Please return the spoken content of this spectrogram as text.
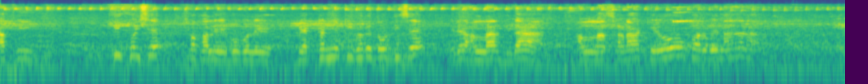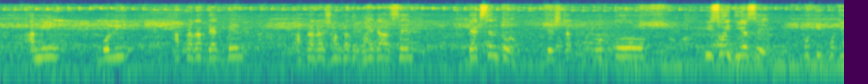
রাত্রি কি কইছে? সকালে বগলে ব্যাগটা নিয়ে কীভাবে দৌড় দিছে? এটা আল্লাহর বিধান। আল্লাহ ছাড়া কেউ করবে না। আমি বলি, আপনারা দেখবেন আপনারা সাংবাদিক ভাইরা আছেন, দেখছেন তো দেশটা কত পিছই দিয়েছে, কোটি কোটি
